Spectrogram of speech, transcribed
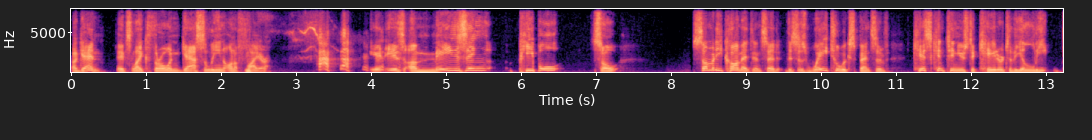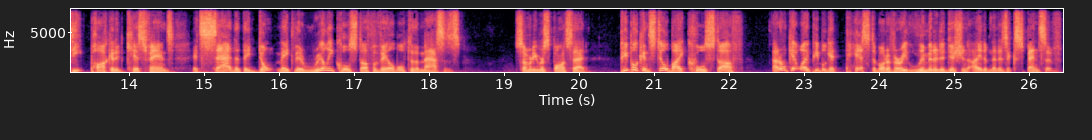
again, it's like throwing gasoline on a fire. it is amazing. People so somebody commented and said, This is way too expensive. Kiss continues to cater to the elite, deep pocketed Kiss fans. It's sad that they don't make their really cool stuff available to the masses. Somebody responds to that. People can still buy cool stuff. I don't get why people get pissed about a very limited edition item that is expensive.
